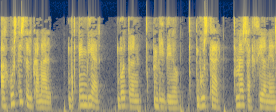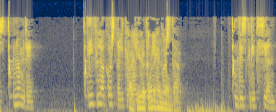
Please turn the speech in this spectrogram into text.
Ajustes del canal. Enviar. Botón. Vídeo. Buscar. Más acciones. Nombre. Tiflo Acosta, el canal Aquí le pones el nombre. Descripción.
